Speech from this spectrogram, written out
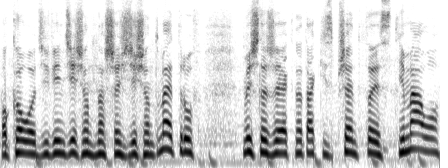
około 90 na 60 metrów. Myślę, że jak na taki sprzęt to jest niemało.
